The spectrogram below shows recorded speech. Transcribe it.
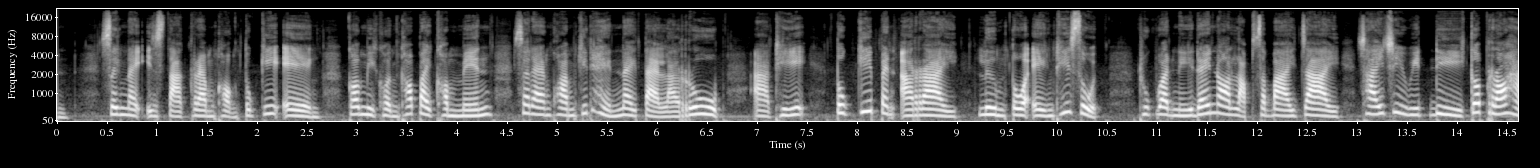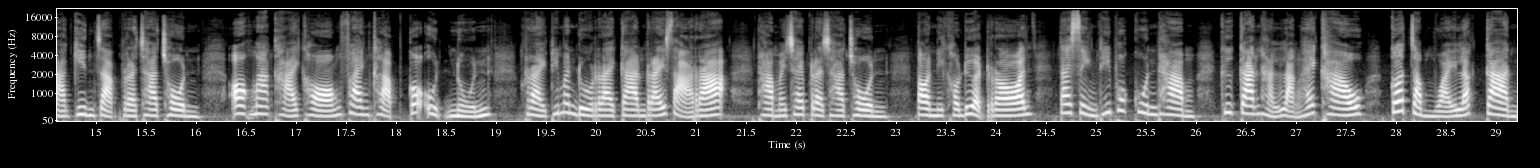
ซึ่งในอินสตาแกรมของตุกกี้เอง ก็มีคนเข้าไปคอมเมนต์ แสดงความคิดเห็นในแต่ละรูป อาทิ ตุกกี้เป็นอะไร ลืมตัวเองที่สุด ทุกวันนี้ได้นอนหลับสบายใจ ใช้ชีวิตดีก็เพราะหากินจากประชาชน ออกมาขายของแฟนคลับก็อุดหนุน ใครที่มันดูรายการไร้สาระถ้าไม่ใช่ประชาชน ตอนนี้เขาเดือดร้อน แต่สิ่งที่พวกคุณทำคือการหันหลังให้เขา ก็จำไว้ละกัน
